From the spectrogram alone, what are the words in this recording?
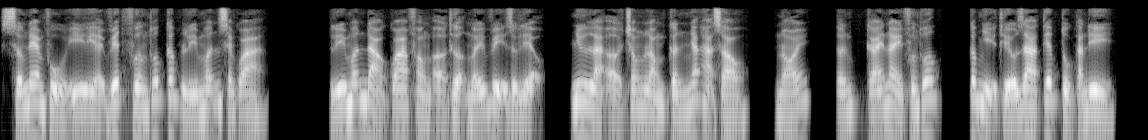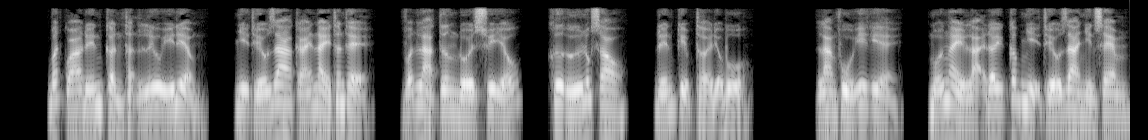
sớm đem phủ y lìa viết phương thuốc cấp Lý Mẫn xem qua. Lý Mẫn đảo qua phòng ở thượng mấy vị dược liệu, như là ở trong lòng cân nhắc hạ sau, nói, ấn cái này phương thuốc, cấp nhị thiếu gia tiếp tục ăn đi. Bất quá đến cẩn thận lưu ý điểm, nhị thiếu gia cái này thân thể, vẫn là tương đối suy yếu, khư ứ lúc sau, đến kịp thời điều bổ. Làm phủ y kìa, mỗi ngày lại đây cấp nhị thiếu gia nhìn xem,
